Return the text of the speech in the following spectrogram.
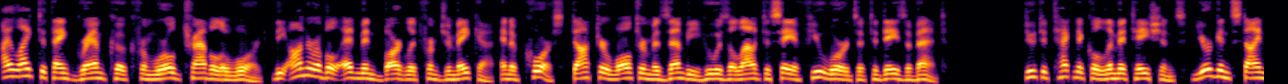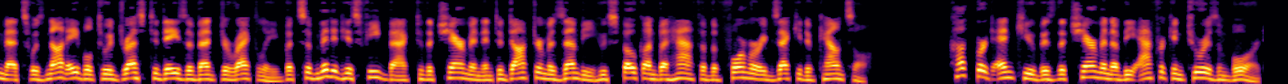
I like to thank Graham Cooke from World Travel Award, the Honorable Edmund Bartlett from Jamaica, and of course, Dr. Walter Mzembi who was allowed to say a few words at today's event. Due to technical limitations, Jurgen Steinmetz was not able to address today's event directly but submitted his feedback to the chairman and to Dr. Mzembi who spoke on behalf of the former Executive Council. Cuthbert Ncube is the chairman of the African Tourism Board.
